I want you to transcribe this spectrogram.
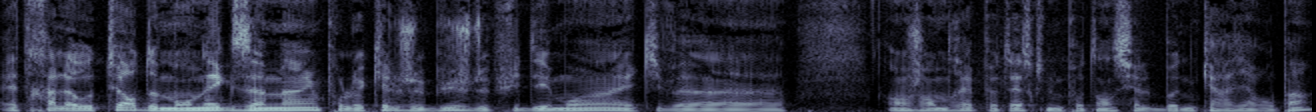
être à la hauteur de mon examen pour lequel je bûche depuis des mois et qui va engendrer peut-être une potentielle bonne carrière ou pas.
